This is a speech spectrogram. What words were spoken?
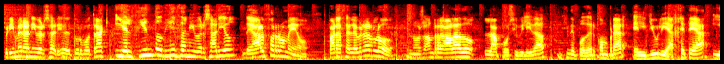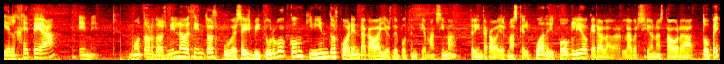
Primer aniversario de TurboTrack y el 110 aniversario de Alfa Romeo. Para celebrarlo, nos han regalado la posibilidad de poder comprar el Giulia GTA y el GTA M. Motor 2900 V6 biturbo con 540 caballos de potencia máxima, 30 caballos más que el Quadrifoglio, que era la, la versión hasta ahora tope.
